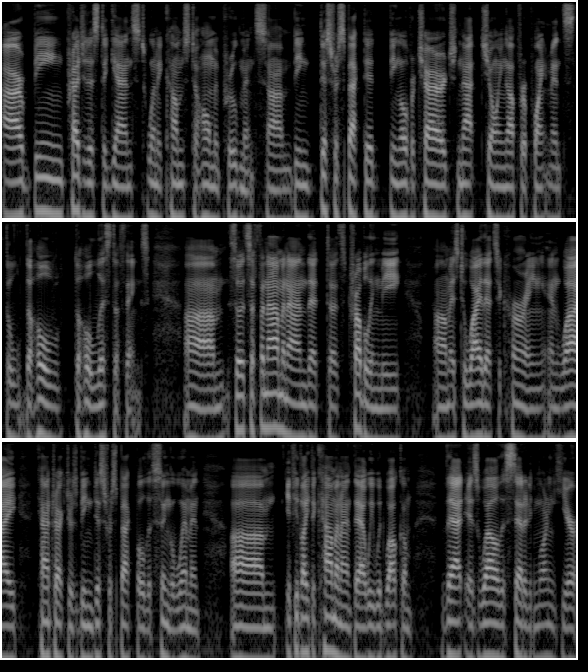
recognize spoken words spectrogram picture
are being prejudiced against when it comes to home improvements, um, being disrespected, being overcharged, not showing up for appointments, the the whole the whole list of things. Um, so it's a phenomenon that's uh, troubling me um, as to why that's occurring and why contractors being disrespectful to single women. Um, if you'd like to comment on that, we would welcome that as well this Saturday morning here.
